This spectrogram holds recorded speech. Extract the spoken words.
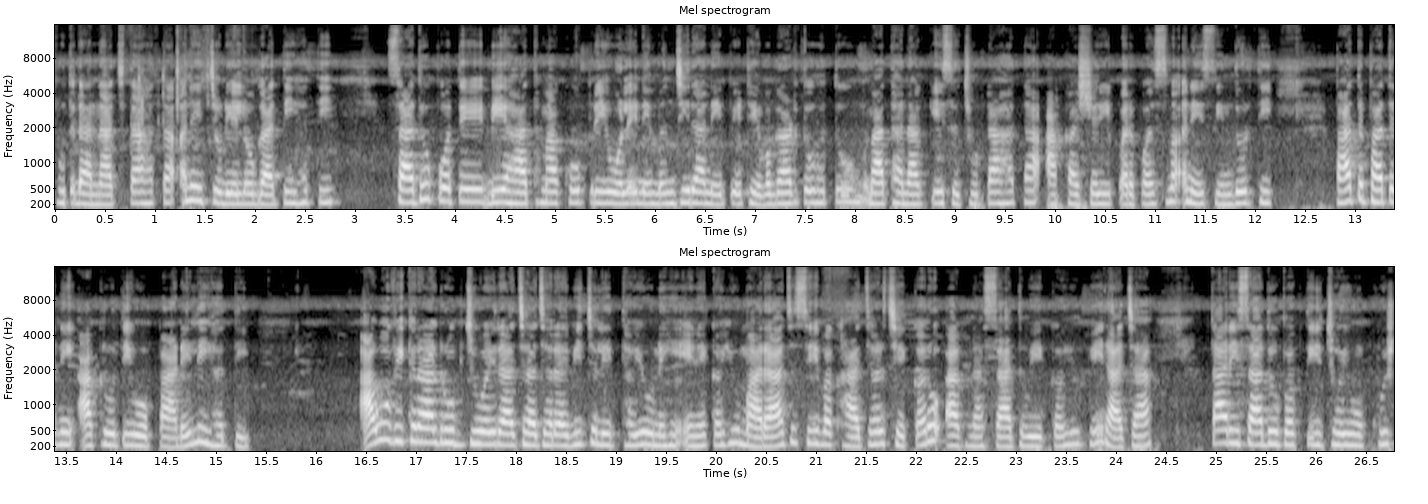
ભૂતડા નાચતા હતા અને ચૂડેલો ગાતી હતી. સાધુ પોતે બે હાથમાં ખોપરીઓ લઈને મંજીરાને પેઠે વગાડતો હતો. માથાના કેસ છૂટા હતા. આખા શરીર પર ભસ્મ અને સિંદૂરથી ભાત ભાતની આકૃતિઓ પાડેલી હતી. આવું વિકરાળ રૂપ જોઈ રાજા જરાય વિચલિત થયો નહીં. એણે કહ્યું, મહારાજ, સેવક હાજર છે. કરો આજ્ઞા સાધુએ કહ્યું, હે રાજા, તારી સાધુ ભક્તિ જોઈ હું ખુશ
